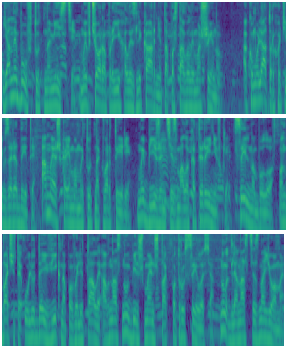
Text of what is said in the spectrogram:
Я не був тут на місці. Ми вчора приїхали з лікарні та поставили машину. Акумулятор хотів зарядити, а мешкаємо ми тут на квартирі. Ми біженці з Малокатеринівки. Сильно було. Он бачите, у людей вікна повилітали, а в нас ну більш-менш так потрусилося. Ну для нас це знайоме.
